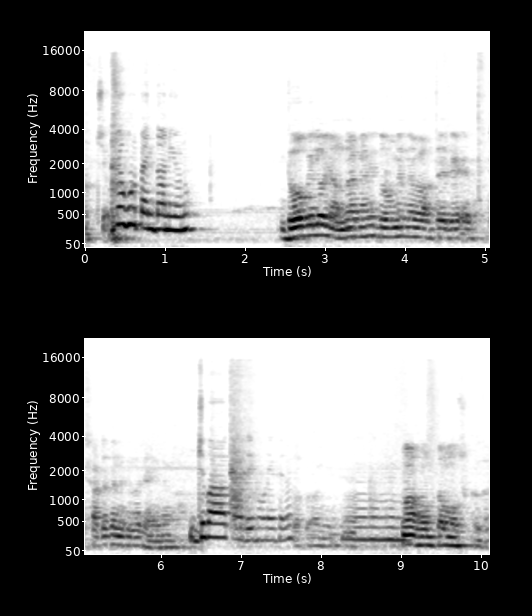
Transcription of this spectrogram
ਅੱਛਾ ਕਿਉਂ ਹੁਣ ਪੈਂਦਾ ਨਹੀਂ ਉਹਨੂੰ? 2 ਕਿਲੋ ਜਾਂਦਾ ਕਹਿੰਦੀ 2 ਮਹੀਨੇ ਵਾਸਤੇ 3.5 ਕਿਲੋ ਚਾਹੀਦਾ। ਜਵਾਕ ਆਉਂਦੇ ਹੋਣੇ ਫਿਰ। ਪਤਾ ਨਹੀਂ ਮਾ ਹੁਣ ਤਾਂ ਮੁਸ਼ਕਲ ਹੈ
